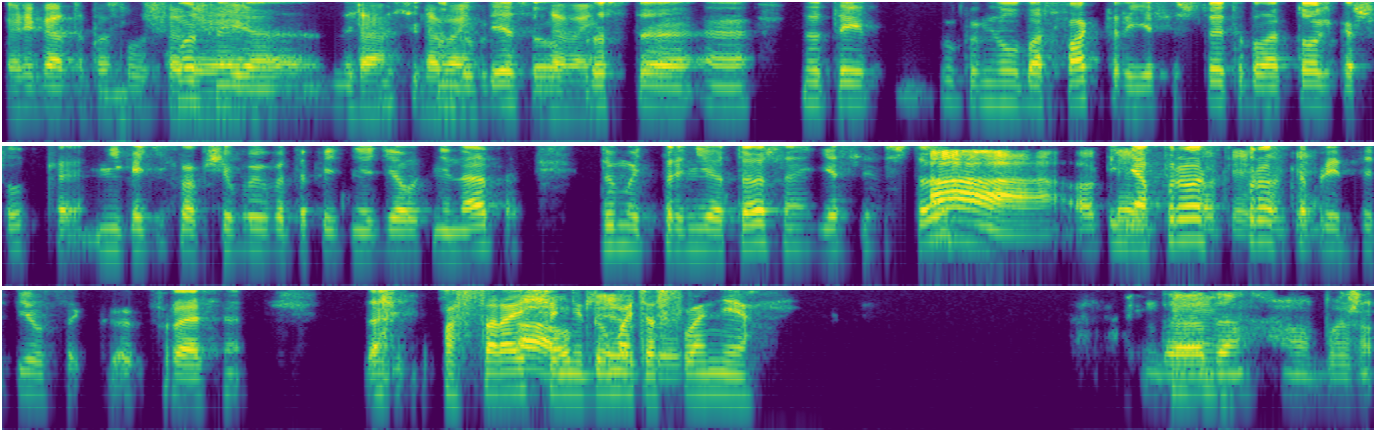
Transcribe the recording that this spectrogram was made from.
ребята послушали... Можно я на, да, на секунду давай, влезу? Давай. Просто, э, ну, ты упомянул бас-фактор, если что, это была только шутка, никаких вообще выводов из нее делать не надо, думать про нее тоже, если что. А, окей, я просто, окей, просто окей. прицепился к, к фразе. Да. Постарайся А, не окей, думать о окей. слоне. Да, Мгм. да, о боже.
